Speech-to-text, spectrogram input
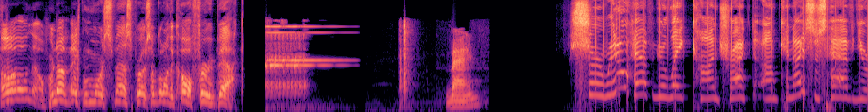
Oh no, we're not making more Smash Bros. I'm going to call Furry back. Bang. Sir, we don't have your late contract. Um, can I just have your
